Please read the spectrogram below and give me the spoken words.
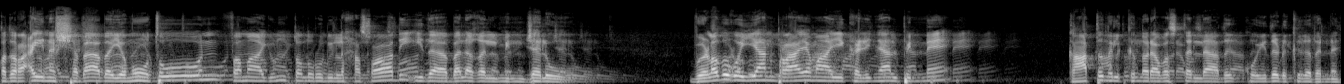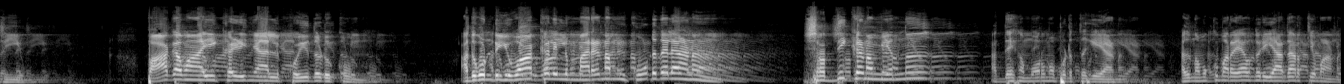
قد رأينا الشباب يموتون فما ينتظر بالحصاد إذا بلغ المنجل വിളവ് കൊയ്യാൻ പ്രായമായി കഴിഞ്ഞാൽ പിന്നെ കാത്തു നിൽക്കുന്ന ഒരവസ്ഥയല്ല അത് കൊയ്തെടുക്കുക തന്നെ ചെയ്യും പാകമായി കഴിഞ്ഞാൽ കൊയ്തെടുക്കും അതുകൊണ്ട് യുവാക്കളിൽ മരണം കൂടുതലാണ് ശ്രദ്ധിക്കണം എന്ന് അദ്ദേഹം ഓർമ്മപ്പെടുത്തുകയാണ് അത് നമുക്കും അറിയാവുന്ന ഒരു യാഥാർത്ഥ്യമാണ്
